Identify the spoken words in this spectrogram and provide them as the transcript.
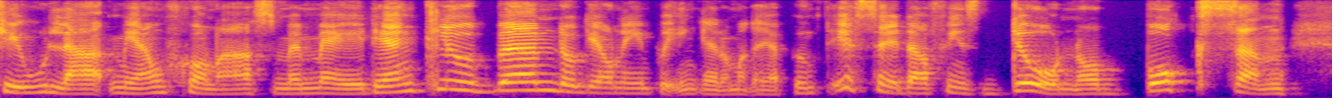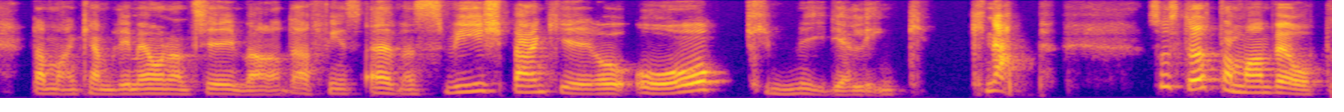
coola människorna som är med i den klubben. Då går ni in på ingridomaria.se. Där finns donorboxen där man kan bli månadsgivare. Där finns även Swish, bankgiro och Medialink-knapp. Så stöttar man vårt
